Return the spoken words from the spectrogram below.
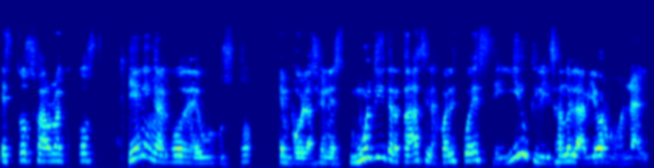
estos fármacos tienen algo de uso, en poblaciones multitratadas en las cuales puedes seguir utilizando la vía hormonal,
